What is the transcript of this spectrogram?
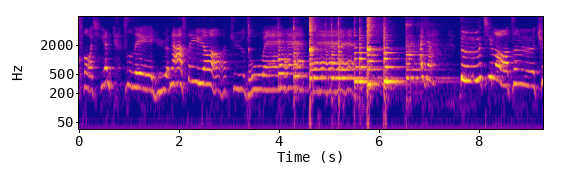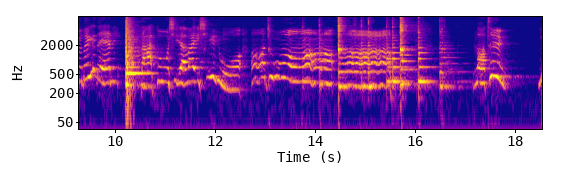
少些，自在雨俺谁呀居住哎，哎呀。斗起老子缺对待你，大哥先来先用脚。老子，你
